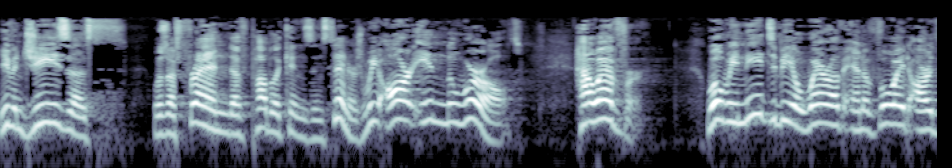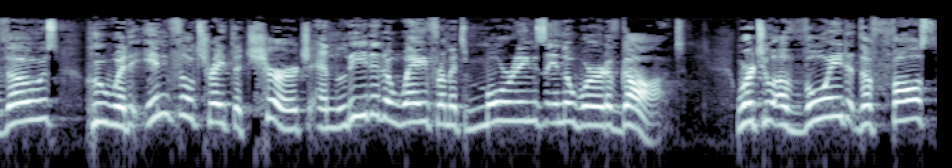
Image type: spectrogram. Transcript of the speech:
Even Jesus was a friend of publicans and sinners. We are in the world. However, what we need to be aware of and avoid are those who would infiltrate the church and lead it away from its moorings in the Word of God. We're to avoid the false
